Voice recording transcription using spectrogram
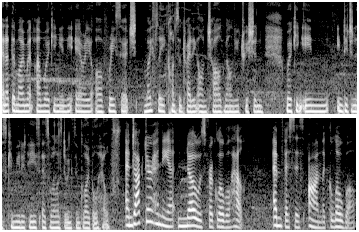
And at the moment, I'm working in the area of research, mostly concentrating on child malnutrition, working in Indigenous communities as well as doing some global health. And Dr. Hanieh knows for global health, emphasis on the global.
